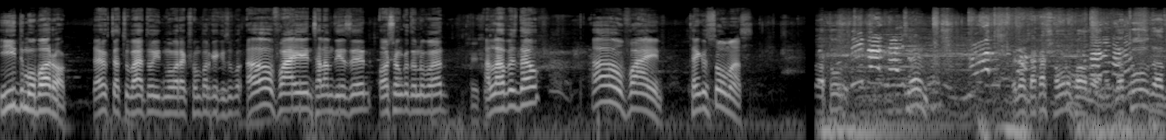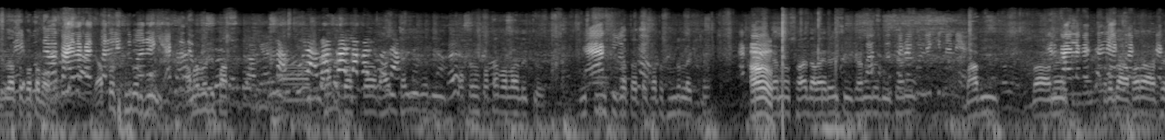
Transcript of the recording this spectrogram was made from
ঈদ মোবারক। যাই হোক চাচু ভাই, তো ঈদ মোবারক সম্পর্কে কিছু ও ফাইন সালাম দিয়েছেন। অসংখ্য ধন্যবাদ। আল্লাহ হাফেজ দাও। ও fine thank you so much এটা ঢাকা শহরে পাওয়া যায় না। যত যত কথা বলো এত সুন্দর ফুল আমরা যদি দশটা ভাই খাইয়ে যদি কত কথা বলা দিত মিষ্টি মিষ্টি কথা তো কত সুন্দর লাগছে। কেন ছয় দাঁড়ায় রয়েছে এখানে যদি এখানে ভাবি বা অনেক আফারা আসে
